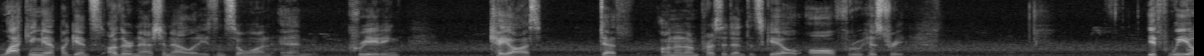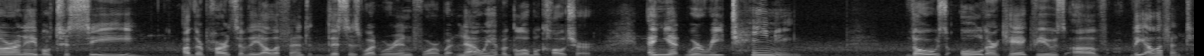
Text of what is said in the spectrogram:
whacking up against other nationalities and so on, and creating chaos, death on an unprecedented scale all through history. If we are unable to see other parts of the elephant, this is what we're in for. But now we have a global culture, and yet we're retaining those old archaic views of the elephant.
